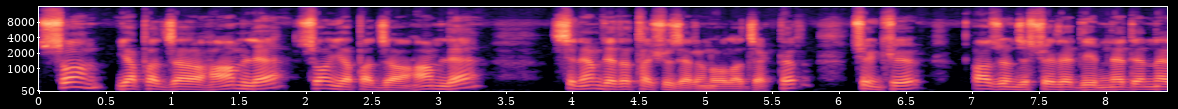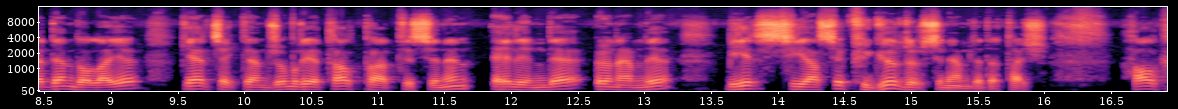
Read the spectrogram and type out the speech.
Son yapacağı hamle, son yapacağı hamle Sinem Dedetaş üzerine olacaktır. Çünkü az önce söylediğim nedenlerden dolayı gerçekten Cumhuriyet Halk Partisi'nin elinde önemli bir siyasi figürdür Sinem Dedetaş. Halk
